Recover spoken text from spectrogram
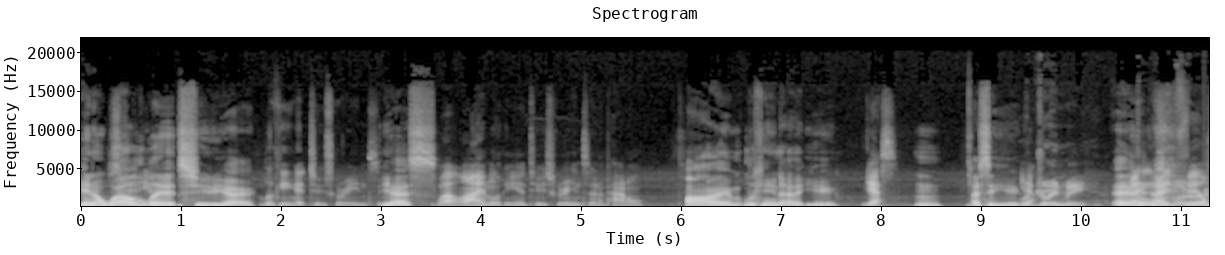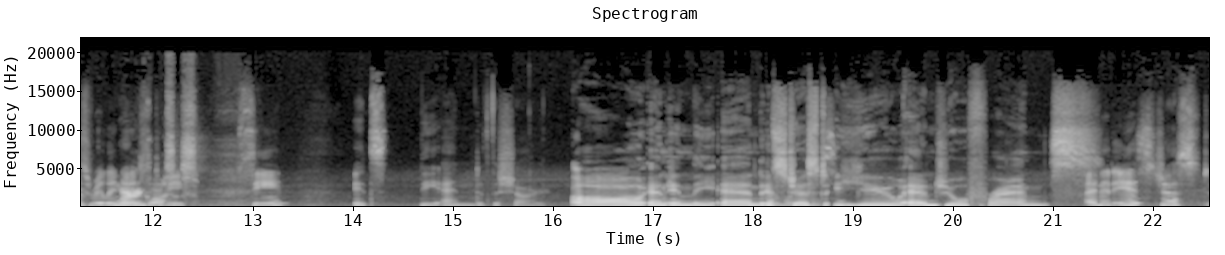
in a well lit studio. looking at two screens. Yes. Well, I'm looking at two screens and a panel. I'm looking at you. Yes. Mm, I see you. Yeah. Join me. And- in And it mode, feels really wearing nice glasses. to be seen. It's the end of the show. Oh, and in the end, it's we're gonna just sing. you and your friends. And it is just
